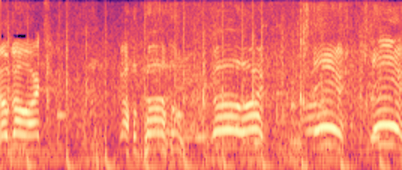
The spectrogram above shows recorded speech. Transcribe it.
Go, go, Art. Go, go. Go, Art. Steer. Steer.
